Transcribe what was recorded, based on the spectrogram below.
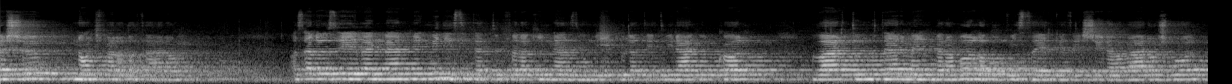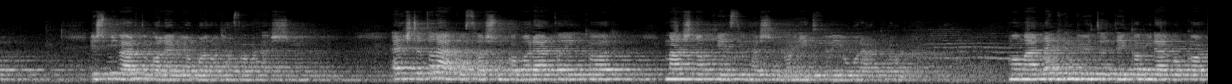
első nagy feladatára. Az előző években még mi díszítettük fel a gimnázium épületét virágokkal, vártunk termeinkben a ballagok visszaérkezésére a városból, és mi vártuk a legjobban, hogy hazamehessünk. Este találkozhassunk a barátainkkal, másnap készülhessünk a hétfői órákra. Ma már nekünk gyűjtötték a virágokat,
